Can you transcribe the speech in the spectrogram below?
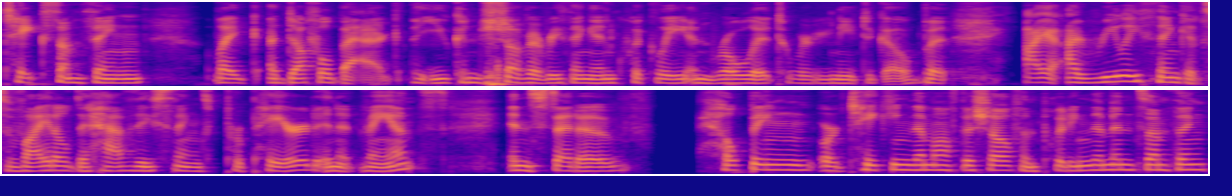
take something like a duffel bag that you can shove everything in quickly and roll it to where you need to go. But I, I really think it's vital to have these things prepared in advance instead of helping or taking them off the shelf and putting them in something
